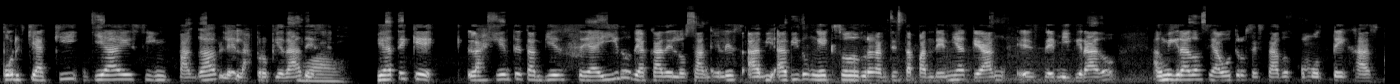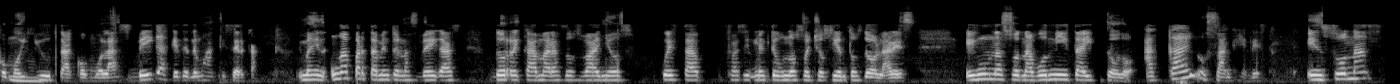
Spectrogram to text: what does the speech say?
porque aquí ya es impagable las propiedades. Fíjate que la gente también se ha ido de acá de Los Ángeles. Ha, habido un éxodo durante esta pandemia que han este, migrado han migrado hacia otros estados como Texas, como Utah, como Las Vegas, que tenemos aquí cerca. Imagina, un apartamento en Las Vegas, dos recámaras, dos baños, cuesta fácilmente unos 800 dólares en una zona bonita y todo. Acá en Los Ángeles, en zonas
